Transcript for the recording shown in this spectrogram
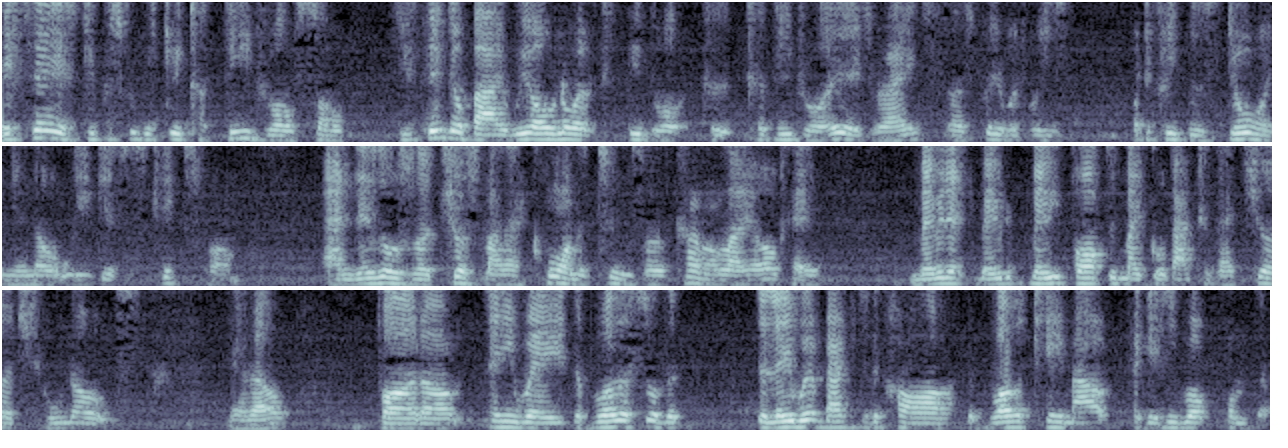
they say it's Jeepers Creepers three cathedral. So if you think about it, we all know what a cathedral cathedral is, right? So it's pretty much what he's what the creeper's doing. You know, where he gets his kicks from. And there's also a church by that corner too. So it's kind of like okay Maybe that maybe maybe Parkland might go back to that church. Who knows? You know. But um, anyway, the brother saw the the lady went back into the car. The brother came out. I guess he walked from the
